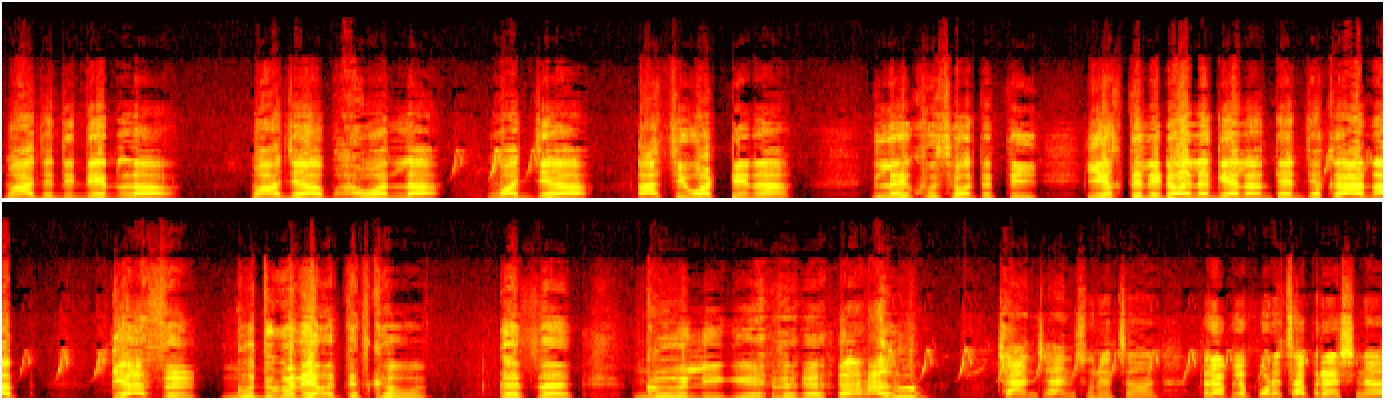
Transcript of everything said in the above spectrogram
माझ्या दिद्यांना माझ्या भावांना मज्जा अशी वाटते ना. लय खुश होतात ती. एक तर लेट व्हायला गेला ना त्यांच्या कानात की असं गुदगुदे होतात खाऊन. कस? गोली गे. छान छान चव्हाण तर आपला पुढचा प्रश्न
